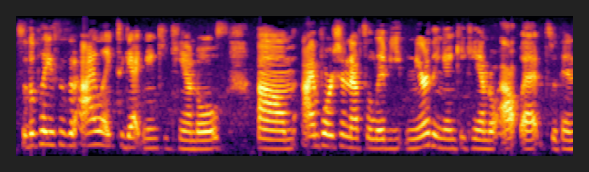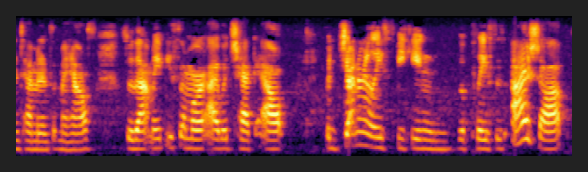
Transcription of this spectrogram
So the places that I like to get Yankee candles, um, I'm fortunate enough to live near the Yankee Candle outlets within 10 minutes of my house. So that might be somewhere I would check out. But generally speaking, the places I shop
